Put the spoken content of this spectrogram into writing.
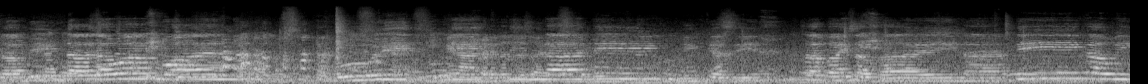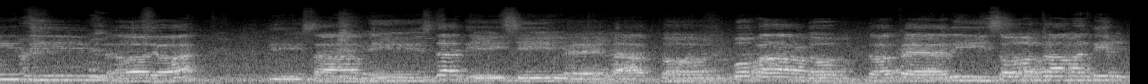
labing dalawang buwan Hindi nating ligtasin Sabay-sabay nating awitin O, oh, di ba? Di sa misda, di si pelapton Bocardo, the perison Bramantip,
